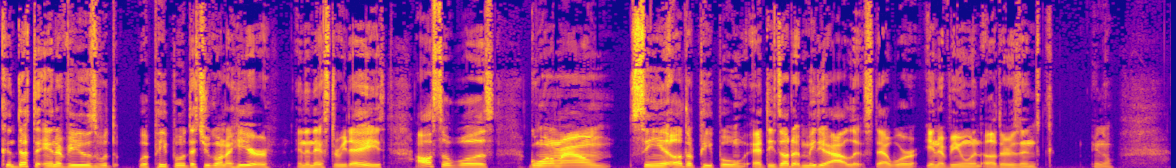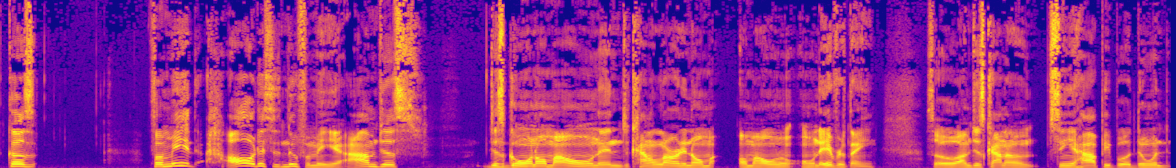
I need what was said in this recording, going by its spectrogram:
conducting interviews with with people that you're going to hear in the next three days, I also was going around seeing other people at these other media outlets that were interviewing others, and you know, because for me, all this is new for me. I'm just just going on my own and kind of learning on my on my own on everything. So I'm just kind of seeing how people are doing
